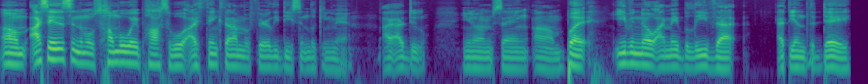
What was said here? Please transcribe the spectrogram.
Um, I say this in the most humble way possible. I think that I'm a fairly decent looking man. I, I do. You know what I'm saying? Um, but even though I may believe that at the end of the day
